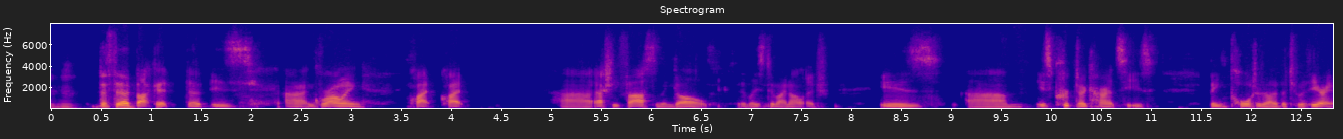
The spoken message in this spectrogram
Mm-hmm. The third bucket that is uh, growing quite quite uh, actually faster than gold, at least to my knowledge, is um, is cryptocurrencies being ported over to Ethereum.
